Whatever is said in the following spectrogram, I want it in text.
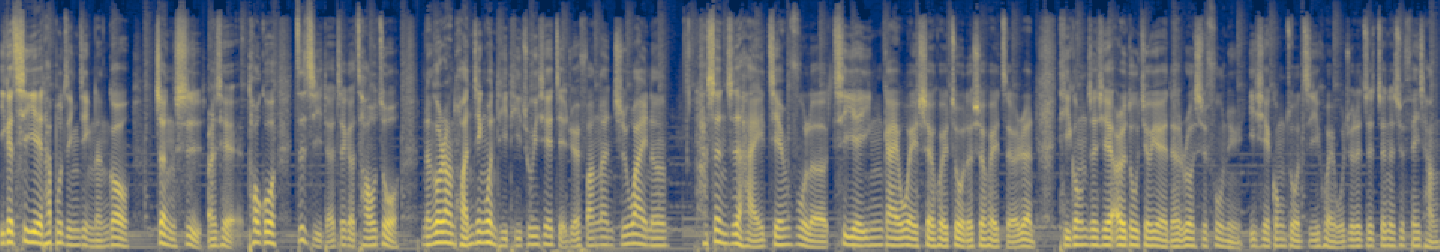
一个企业，它不仅仅能够正视，而且透过自己的这个操作，能够让环境问题提出一些解决方案之外呢，他甚至还肩负了企业应该为社会做的社会责任，提供这些二度就业的弱势妇女一些工作机会。我觉得这真的是非常。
